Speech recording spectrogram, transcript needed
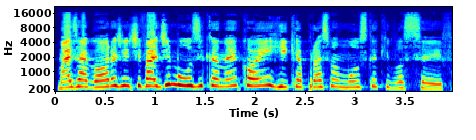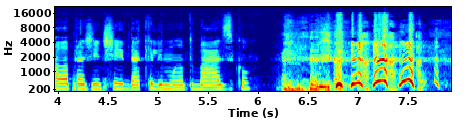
Mas agora a gente vai de música, né? Qual é, Henrique, a próxima música que você fala pra gente dar aquele manto básico?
